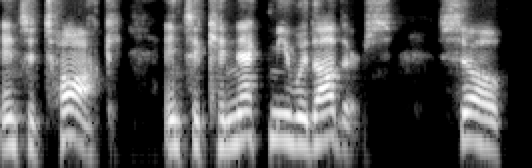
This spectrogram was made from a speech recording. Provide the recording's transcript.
and to talk and to connect me with others. So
